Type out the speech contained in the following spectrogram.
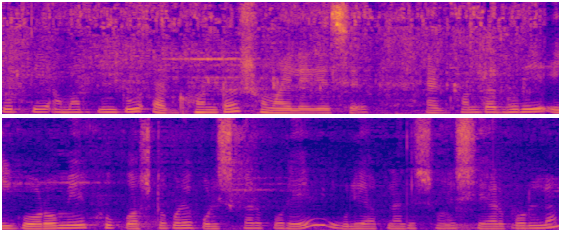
করতে আমার কিন্তু এক ঘণ্টা সময় লেগেছে। এক ঘণ্টা ধরে এই গরমে খুব কষ্ট করে পরিষ্কার করে এগুলি আপনাদের সঙ্গে শেয়ার করলাম।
